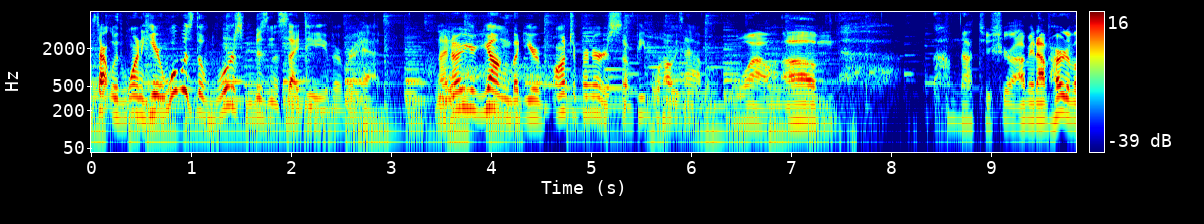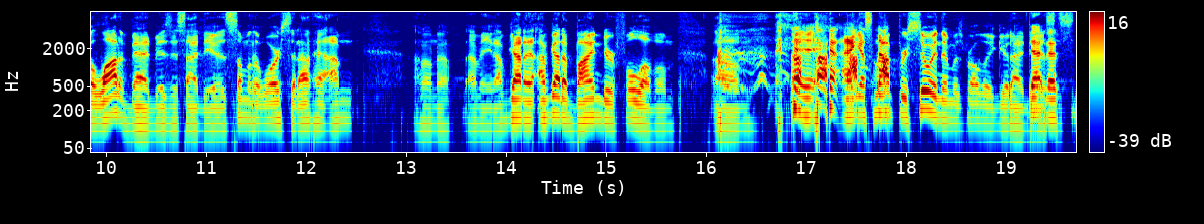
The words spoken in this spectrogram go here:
start with one here. What was the worst business idea you've ever had? And I know you're young, but you're entrepreneurs, so people always have them. Wow. Um, I'm not too sure. I mean, I've heard of a lot of bad business ideas. Some of the worst that I've had. I'm. I don't know. I mean, I've got a I've got a binder full of them. Um, I guess not pursuing them was probably a good idea. That, that's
